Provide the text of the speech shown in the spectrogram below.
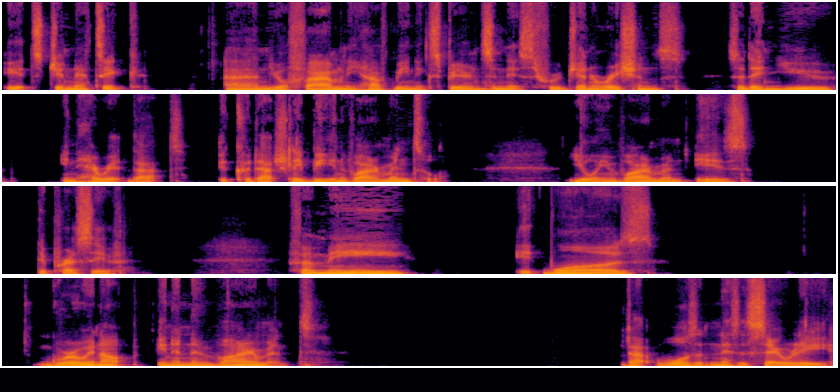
it's genetic and your family have been experiencing this through generations. So then you inherit that. It could actually be environmental. Your environment is depressive. For me, it was growing up in an environment that wasn't necessarily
